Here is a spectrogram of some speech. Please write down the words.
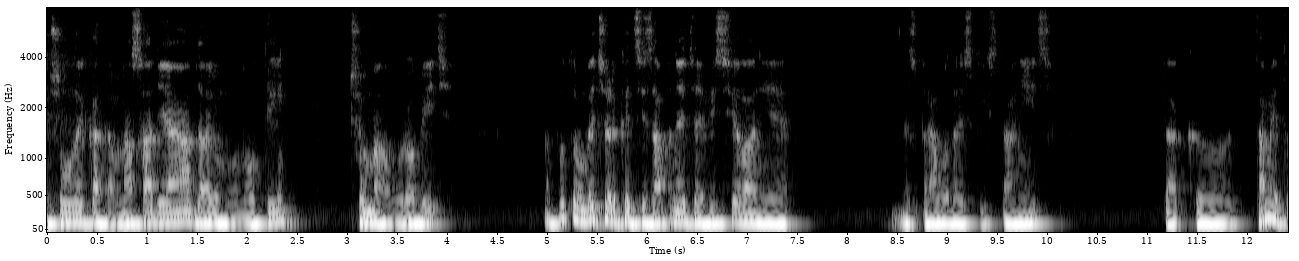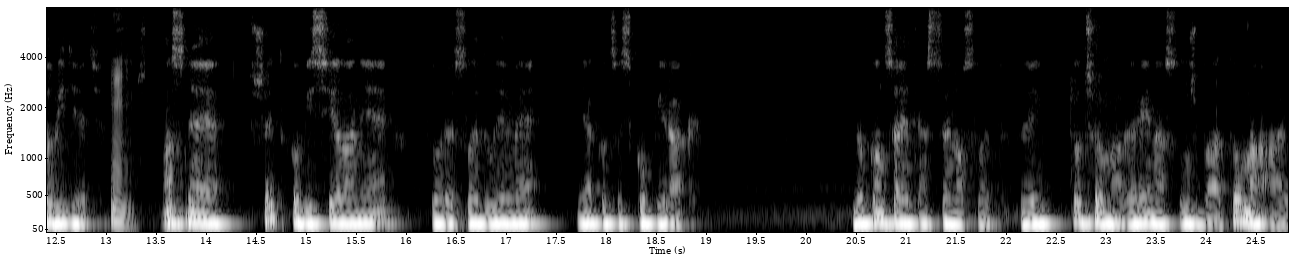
človeka tam nasadia, dajú mu noty, čo má urobiť. A potom večer, keď si zapnete vysielanie spravodajských staníc, tak uh, tam je to vidieť. Mm. Vlastne všetko vysielanie, ktoré sledujeme, je ako cez kopírak. dokonca je ten scenosled. Hej. To, čo má verejná služba, to má aj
